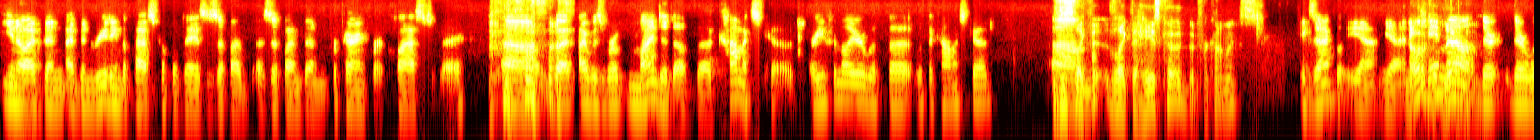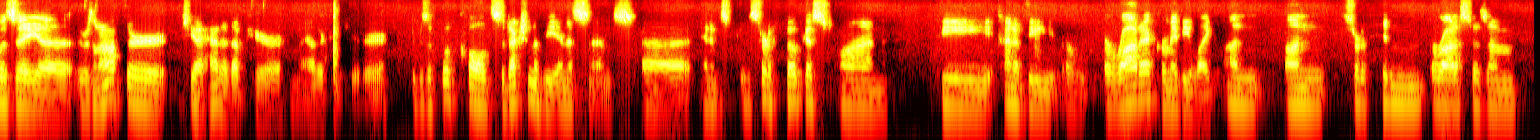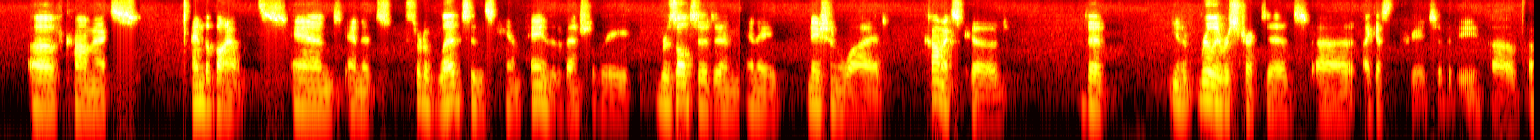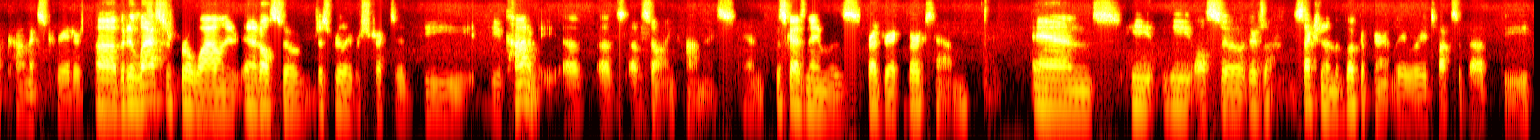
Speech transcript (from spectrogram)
you know, I've been I've been reading the past couple of days as if I've as if I've been preparing for a class today. Uh, but I was reminded of the Comics Code. Are you familiar with the with the Comics Code? Is this like Um, the, like the Hays Code, but for comics? Exactly. Yeah. Yeah. And it Okay, came yeah. out. There. There was a. Uh, there was an author. Gee, I had it up here on my other computer. It was a book called "Seduction of the Innocent," uh, and it was, it was sort of focused on the kind of the er- erotic or maybe like un un sort of hidden eroticism of comics and the violence and and it's sort of led to this campaign that eventually resulted in in a nationwide comics code that you know really restricted uh, i guess the creativity of, of comics creators. Uh, but it lasted for a while and it, and it also just really restricted the the economy of, of, of selling comics. And this guy's name was Fredric Wertham and he he also there's a section in the book apparently where he talks about the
